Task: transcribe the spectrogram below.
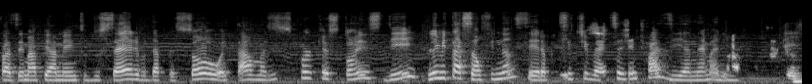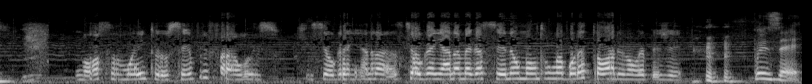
fazer mapeamento do cérebro da pessoa e tal, mas isso por questões de limitação financeira, porque se tivesse a gente fazia, né, Marina? Nossa, muito, eu sempre falo isso que se eu ganhar na, se eu ganhar na Mega Sena, eu monto um laboratório no UEPG. pois é.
